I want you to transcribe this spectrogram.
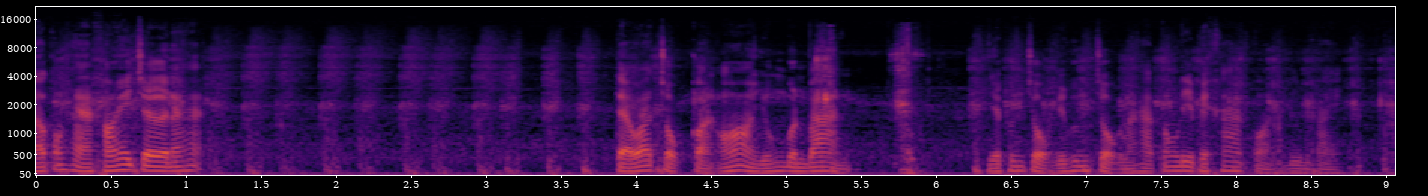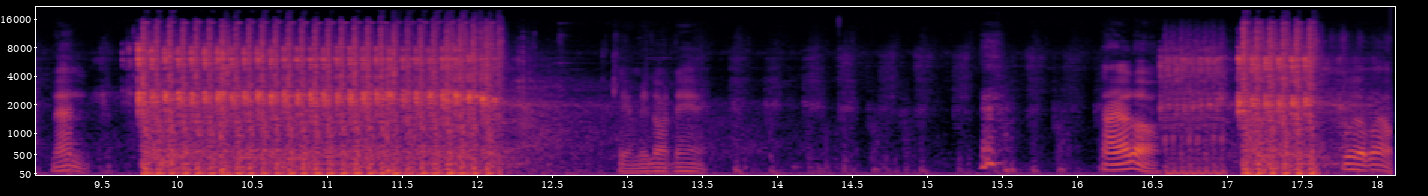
เราต้องหาเขาให้เจอนะฮะ แต่ว่าจกก่อนอ๋ออยู่ข้างบนบ้านอย่าเพิ่งจกอย่าเพิ่งจกนะครับ ต้องรีบไปฆ่าก่อนลืมไป นั่นแกไม่รอดแน่ฮะตายแล้วเหรอเบื่อเปล่า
